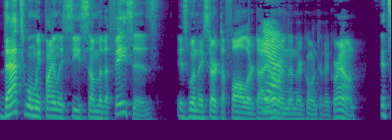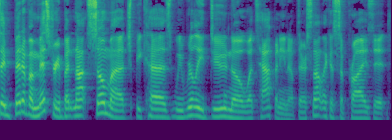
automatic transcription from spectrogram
that's when we finally see some of the faces is when they start to fall or die Yeah. over and then they're going to the ground. It's a bit of a mystery, but not so much because we really do know what's happening up there. It's not like a surprise that,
